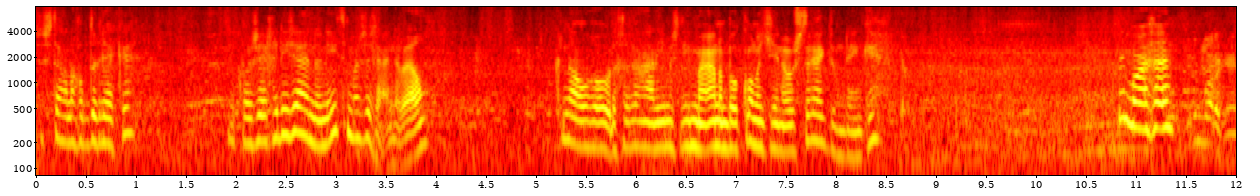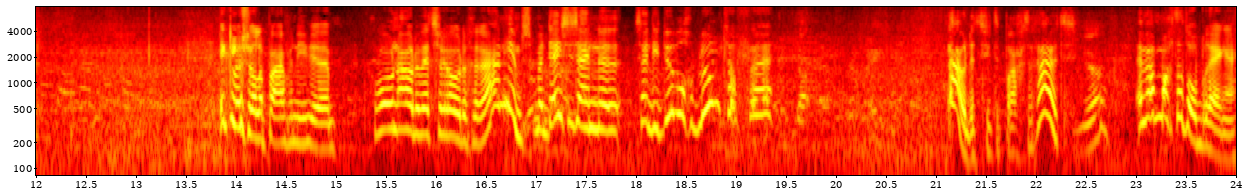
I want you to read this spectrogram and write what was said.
Ze staan nog op de rekken. Ik wou zeggen, die zijn er niet, maar ze zijn er wel. Knalrode geraniums die maar aan een balkonnetje in Oostenrijk doen, denk ik. Goedemorgen. Goedemorgen. Ik lust wel een paar van die eh, gewoon ouderwetse rode geraniums. Maar deze zijn, eh, zijn die dubbel gebloemd? Of, eh? Nou, dat ziet er prachtig uit. Ja? En wat mag dat opbrengen?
